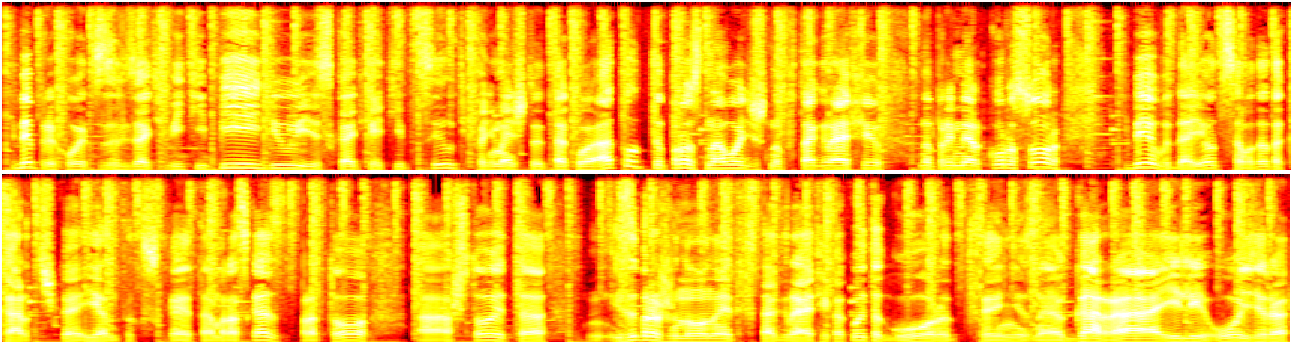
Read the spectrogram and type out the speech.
тебе приходится залезать в Википедию, искать какие-то ссылки, понимать, что это такое. А тут ты просто наводишь на фотографию, например, курсор, тебе выдается вот эта карточка яндексская, там рассказывает про то, а, что это изображено на этой фотографии, какой-то город, э, не знаю, гора или озеро,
